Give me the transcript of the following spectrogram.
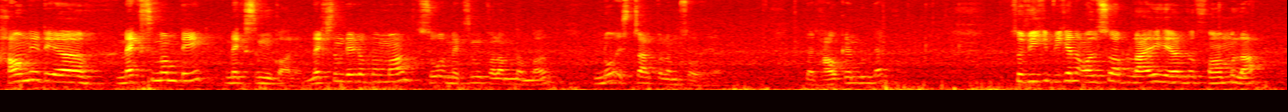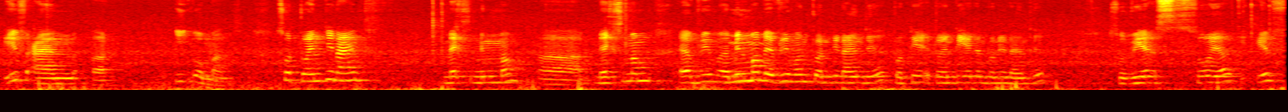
how many uh, maximum date? Maximum column. Maximum date of the month? So maximum column the month. No star columns over here. That how can do that? So we, we can also apply here the formula if and uh, EO month. So 29th minimum maximum every minimum every month twenty nine the twenty eight and twenty nine the so we so या कि if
